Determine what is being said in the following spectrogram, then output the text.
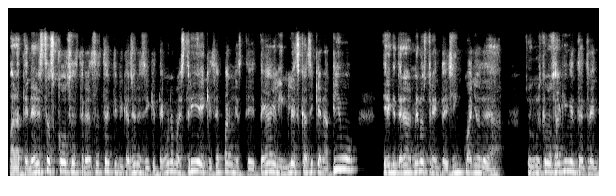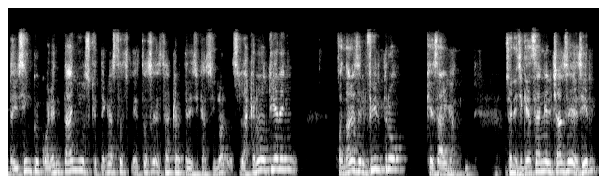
para tener estas cosas, tener estas certificaciones y que tengan una maestría y que sepan, este, tengan el inglés casi que nativo, tienen que tener al menos 35 años de edad. Entonces, busquemos a alguien entre 35 y 40 años que tenga estas, estas, estas características. Si no, las que no lo tienen, cuando hagas el filtro, que salgan. O sea, ni siquiera dan el chance de decir,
